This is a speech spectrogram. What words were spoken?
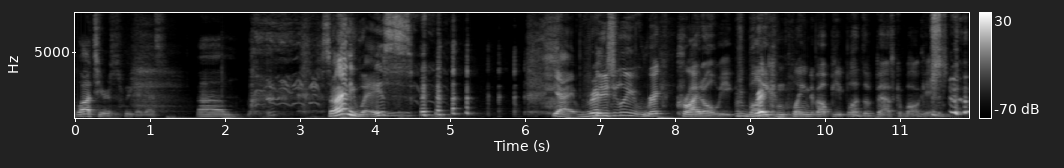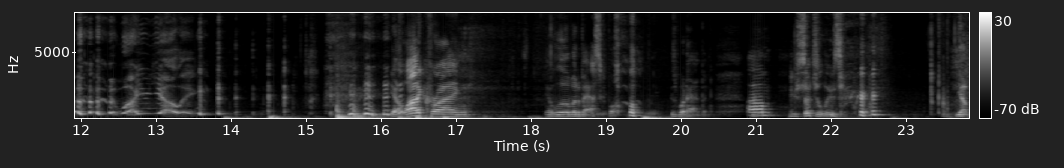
a lot of tears this week, I guess. Um, so, anyways, yeah, Rick. Basically, Rick cried all week while he complained about people at the basketball game. Why are you yelling? yeah, a lot of crying, and a little bit of basketball is what happened. Um, You're such a loser. yep.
